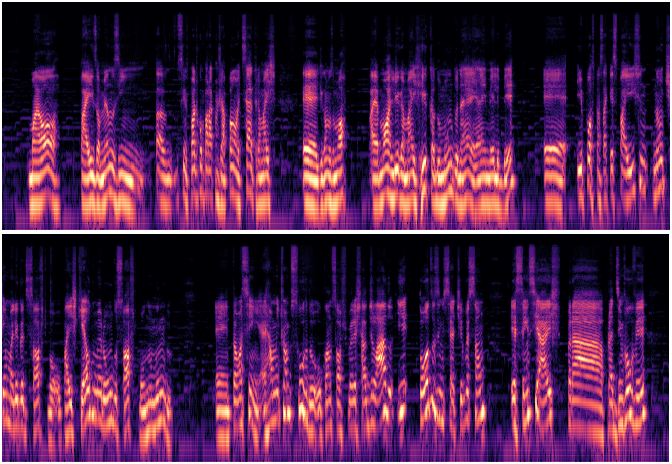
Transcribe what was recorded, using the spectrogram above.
maior país, ao menos em. Tá, assim, pode comparar com o Japão, etc., mas, é, digamos, a maior, a maior liga mais rica do mundo né, é a MLB. É, e, pô, pensar que esse país não tinha uma liga de softball, o país que é o número um do softball no mundo. É, então, assim, é realmente um absurdo o quanto o softball é deixado de lado e todas as iniciativas são essenciais para desenvolver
